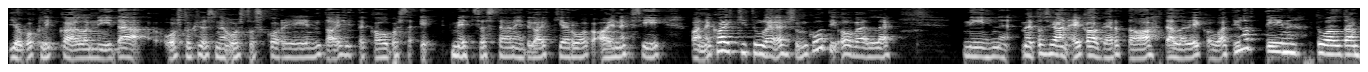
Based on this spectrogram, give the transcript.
joko klikkailla niitä ostoksia sinne ostoskoriin tai sitten kaupassa e- metsästää niitä kaikkia ruoka-aineksia, vaan ne kaikki tulee sun kotiovelle. Niin me tosiaan eka kertaa tällä viikolla tilattiin tuolta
